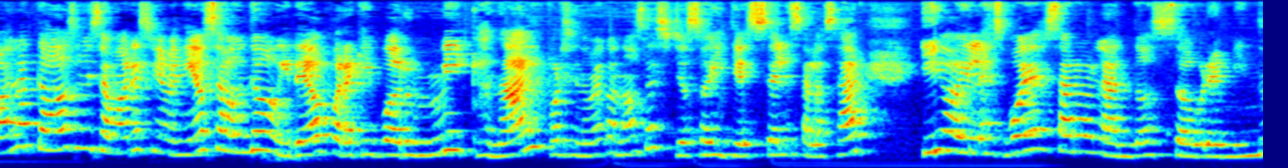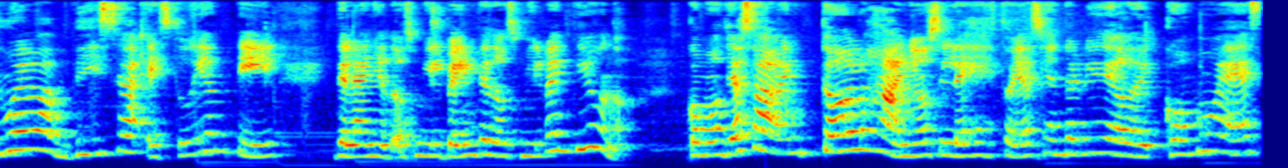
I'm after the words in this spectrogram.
Hola a todos mis amores, bienvenidos a un nuevo video por aquí por mi canal. Por si no me conoces, yo soy Yesel Salazar y hoy les voy a estar hablando sobre mi nueva visa estudiantil del año 2020-2021. Como ya saben, todos los años les estoy haciendo el video de cómo es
